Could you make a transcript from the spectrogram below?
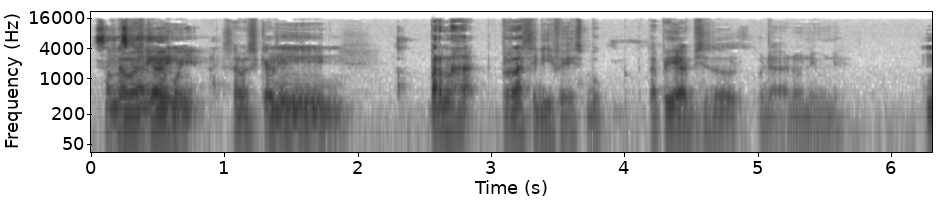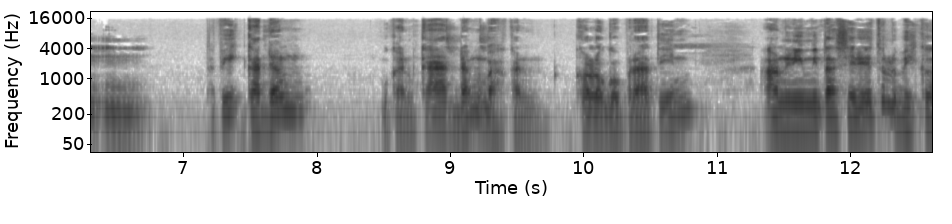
sama, sekali nggak punya sama sekali Hmm. pernah pernah sih di Facebook tapi habis itu udah anonim deh Mm-mm. Tapi kadang bukan kadang bahkan kalau gue perhatiin anonimitasnya dia tuh lebih ke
